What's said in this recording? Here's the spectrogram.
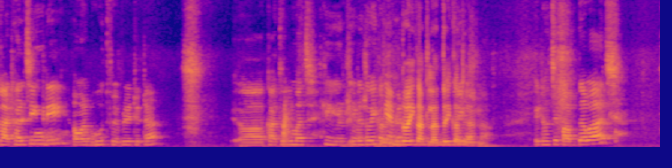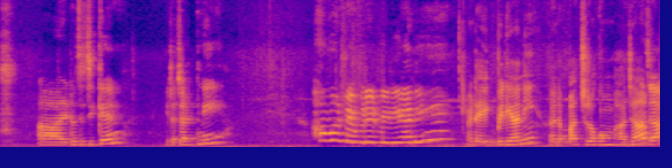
কাঁঠাল চিংড়ি আমার বহুত ফেভারিট এটা। কাতল মাছ কি এটা দই কাতলা দই কাতলা। দই কাতলা। এটা হচ্ছে পাবদা মাছ আর এটা হচ্ছে চিকেন। এটা চাটনি। আমার ফেভারিট বিরিয়ানি। এটা এগ বিরিয়ানি এটা পাঁচ রকম ভাজা। ভাজা।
